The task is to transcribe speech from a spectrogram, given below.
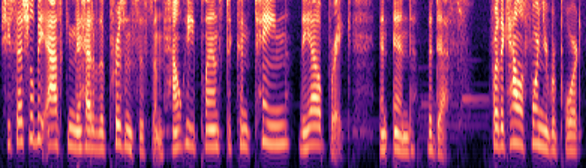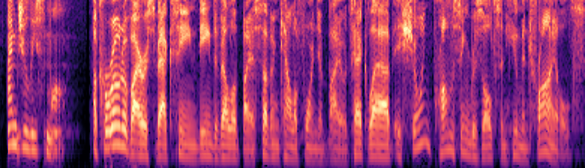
she says she'll be asking the head of the prison system how he plans to contain the outbreak and end the deaths. For the California Report, I'm Julie Small. A coronavirus vaccine being developed by a Southern California biotech lab is showing promising results in human trials.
